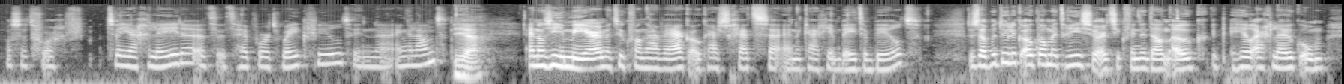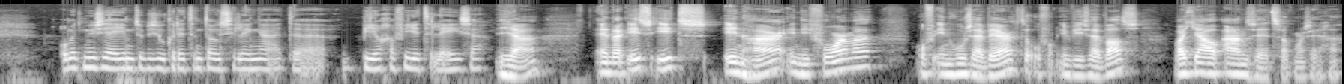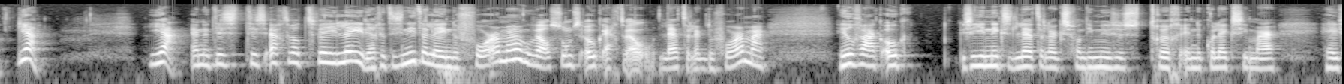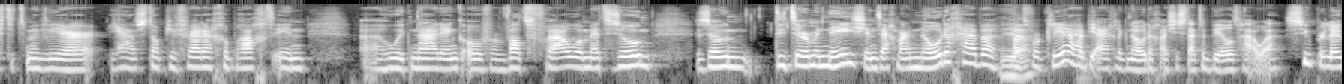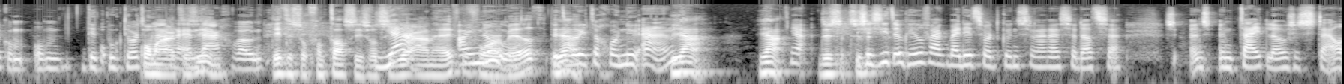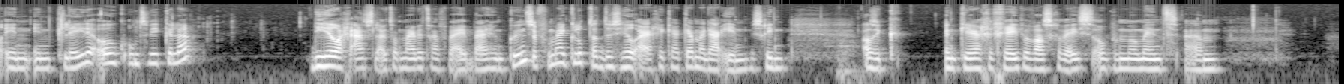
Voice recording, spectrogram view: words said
was dat voor twee jaar geleden, het, het Hepworth Wakefield in eh, Engeland. ja, En dan zie je meer natuurlijk van haar werk, ook haar schetsen, en dan krijg je een beter beeld. Dus dat bedoel ik ook wel met research. Ik vind het dan ook heel erg leuk om, om het museum te bezoeken, de tentoonstellingen, de biografieën te lezen. ja. En er is iets in haar, in die vormen, of in hoe zij werkte, of in wie zij was, wat jou aanzet, zou ik maar zeggen. Ja. Ja, en het is, het is echt wel tweeledig. Het is niet alleen de vormen, hoewel soms ook echt wel letterlijk de vorm, maar heel vaak ook zie je niks letterlijks van die muzes terug in de collectie, maar heeft het me weer ja, een stapje verder gebracht in eh, hoe ik nadenk over wat vrouwen met zo'n zo'n determination zeg maar nodig hebben. Ja. Wat voor kleren heb je eigenlijk nodig als je staat te beeld houden? Superleuk om, om dit boek door te bladeren te en zien. daar gewoon Dit is toch fantastisch wat ze hier aan heeft, I bijvoorbeeld. know. Dit ja. wil je toch gewoon nu aan? ja, ja. Ja. Dus, ze- Dus je ziet ook heel vaak bij dit soort kunstenaressen dat ze een, een tijdloze stijl in, in kleden ook ontwikkelen. Die heel erg aansluit wat mij betreft bij, bij hun kunst. En voor mij klopt dat dus heel erg. Ik herken me daarin. Misschien als ik een keer gegrepen was geweest op een moment ehm,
